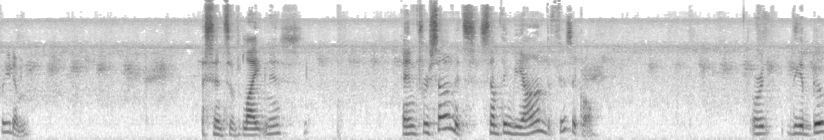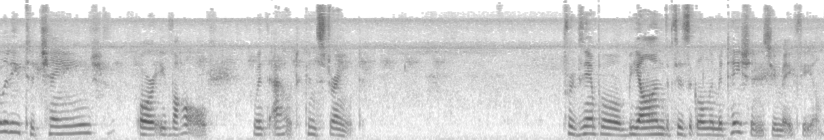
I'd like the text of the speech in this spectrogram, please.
Freedom. A sense of lightness. And for some, it's something beyond the physical. Or the ability to change or evolve without constraint. For example, beyond the physical limitations you may feel.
